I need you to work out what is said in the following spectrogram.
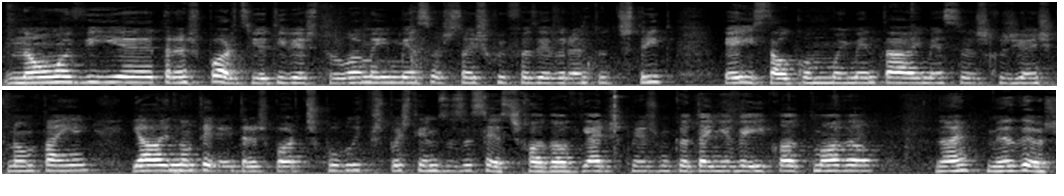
não havia transportes e eu tive este problema em imensas sessões que fui fazer durante o distrito. É isso, tal como o movimento há imensas regiões que não têm e além de não terem transportes públicos, depois temos os acessos rodoviários, que mesmo que eu tenha veículo automóvel, não é? Meu Deus.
